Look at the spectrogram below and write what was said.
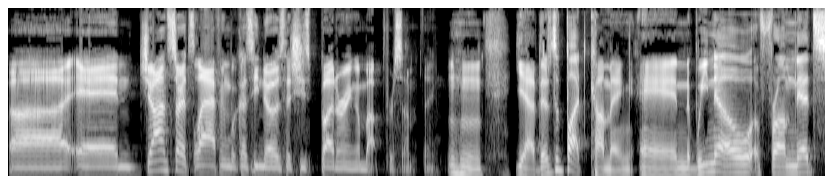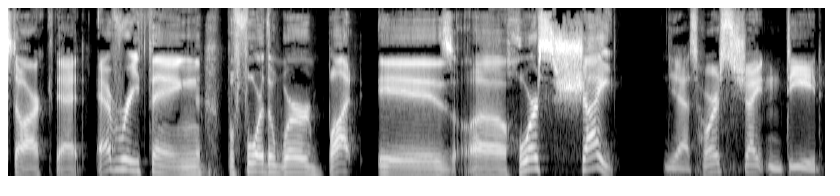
Uh, and Jon starts laughing because he knows that she's buttering him up for something. Mm-hmm. yeah, there's a butt coming, and we know from Ned Stark that everything before the word "butt" is uh, horse shite. Yes, horse shite indeed.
